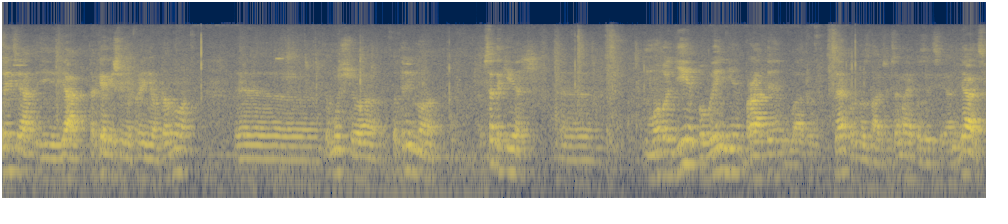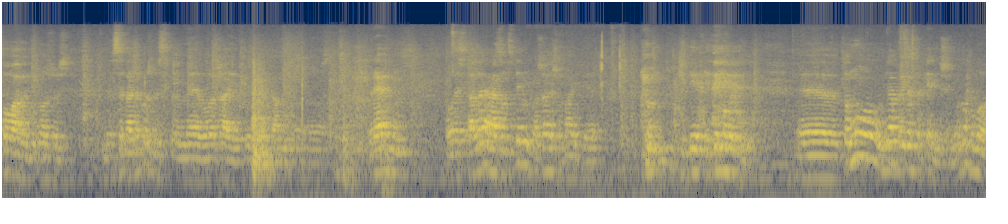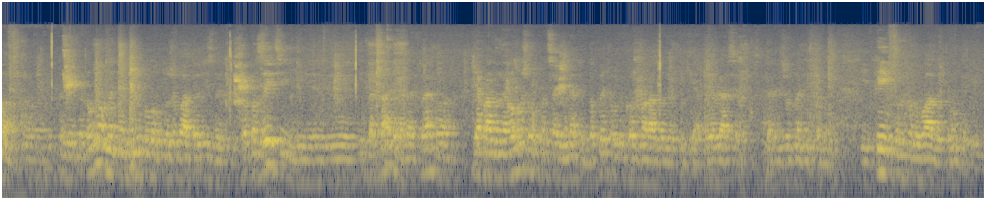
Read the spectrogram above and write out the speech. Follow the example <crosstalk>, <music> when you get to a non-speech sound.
позиція, і я таке рішення прийняв давно, е, тому що потрібно все-таки е, молоді повинні брати владу. Це однозначно, це моя позиція. Я з повагою відношусь себе також не- вважаю там е, древнім. Ось, але разом з тим вважаю, що мають <clears throat> іти молоді. Я прийняв таке рішення. Воно було е, прийнято давно, в мене було дуже багато різних пропозицій і, і, і так далі, але твердо. Я правда не оголошував про це, мене тут допитували кожного разу, тільки я появлявся перед журналістами, і в Київ телефонували і тому подібне.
